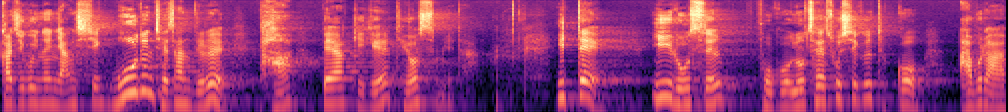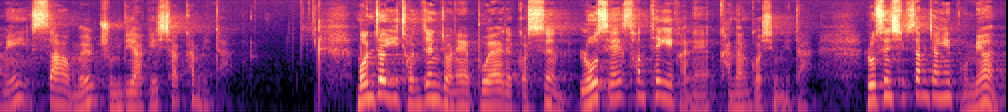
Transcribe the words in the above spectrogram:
가지고 있는 양식, 모든 재산들을 다 빼앗기게 되었습니다. 이때 이 롯을 보고 롯의 소식을 듣고 아브라함이 싸움을 준비하기 시작합니다. 먼저 이 전쟁 전에 보아야 될 것은 롯의 선택이 관한 것입니다. 롯은 13장에 보면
